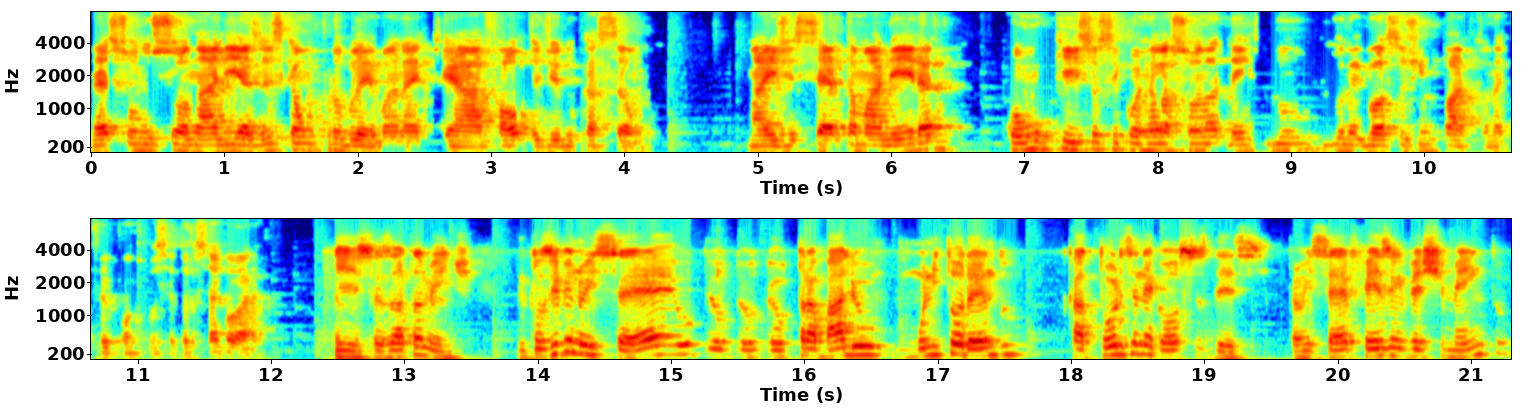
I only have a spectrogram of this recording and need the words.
né, solucionar ali às vezes que é um problema, né, que é a falta de educação, mas de certa maneira como que isso se correlaciona dentro do, do negócio de impacto, né, que foi o ponto que você trouxe agora. Isso, exatamente. Inclusive no ICE eu, eu, eu, eu trabalho monitorando 14 negócios desse. Então o ICE fez um investimento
